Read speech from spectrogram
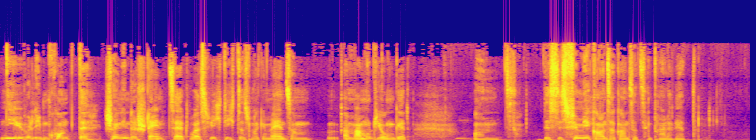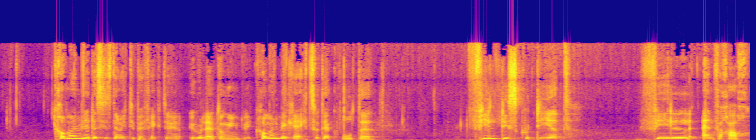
nie überleben konnte. Schon in der Steinzeit war es wichtig, dass man gemeinsam am Mammut jagen geht. Und das ist für mich ganz, ein ganz ein zentraler Wert. Kommen wir, das ist nämlich die perfekte Überleitung irgendwie, kommen wir gleich zu der Quote. Viel diskutiert, viel einfach auch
